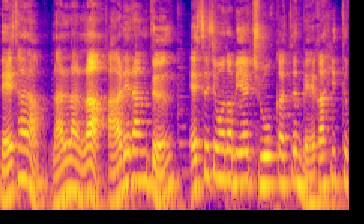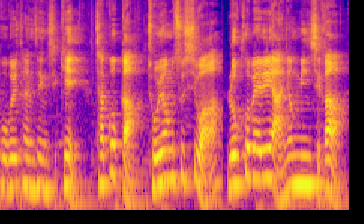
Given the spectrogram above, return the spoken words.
내 사람, 랄랄라, 아래랑 등 SG 워너비의 주옥 같은 메가 히트곡을 탄생시킨 작곡가 조영수 씨와 로코베리 안영민 씨가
